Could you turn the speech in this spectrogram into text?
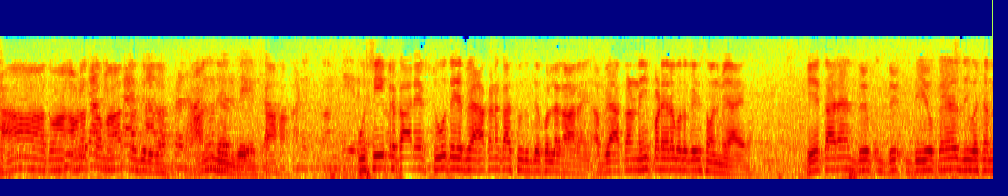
हाँ तो अणुत्व महत्व दीर्घ अन्य निर्देश उसी प्रकार एक सूत्र ये व्याकरण का सूत्र देखो लगा रहे हैं। अब व्याकरण नहीं पढ़े रहोगे तो कैसे समझ में आएगा? ये कह रहे हैं द्विवचन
